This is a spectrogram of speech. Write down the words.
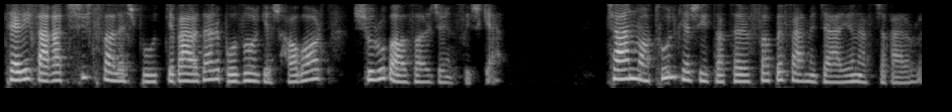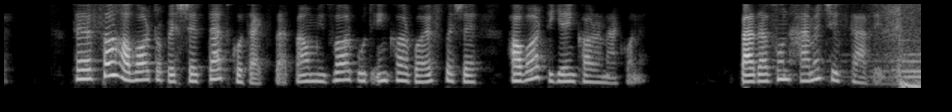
تری فقط 6 سالش بود که برادر بزرگش هاوارد شروع به آزار جنسیش کرد. چند ماه طول کشید تا ترسا بفهمه جریان از چه قراره. ترسا هاوارد رو به شدت کتک زد و امیدوار بود این کار باعث بشه هاوارد دیگه این کار رو نکنه. بعد از اون همه چیز تغییر کرد.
